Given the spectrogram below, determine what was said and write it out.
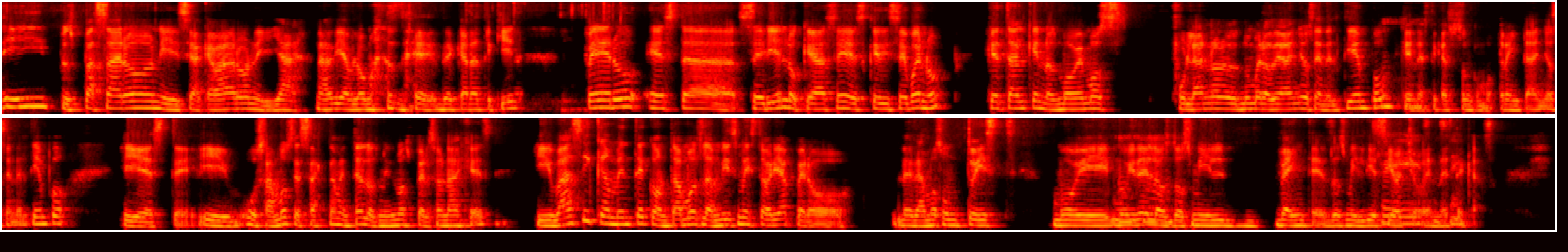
y pues pasaron y se acabaron y ya nadie habló más de, de Karate Kid. Pero esta serie lo que hace es que dice, bueno, ¿qué tal que nos movemos fulano número de años en el tiempo, que en este caso son como 30 años en el tiempo, y este, y usamos exactamente a los mismos personajes y básicamente contamos la misma historia, pero le damos un twist muy, muy de los 2020, 2018 Sí, en sí, este caso.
